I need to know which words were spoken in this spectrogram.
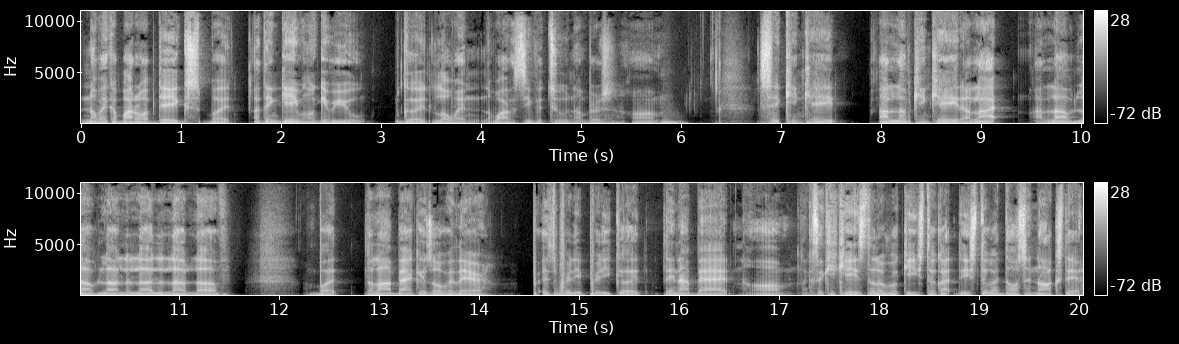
nobody can bottle up Diggs, but I think Gabe gonna give you good low end wide receiver two numbers. Um, Sid Kincaid, I love Kincaid a lot. I love, love, love, love, love, love, love. But the linebackers over there, it's pretty, pretty good. They're not bad. Um, like I said, Kincaid's still a rookie. Still got, they still got Dawson Knox there.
